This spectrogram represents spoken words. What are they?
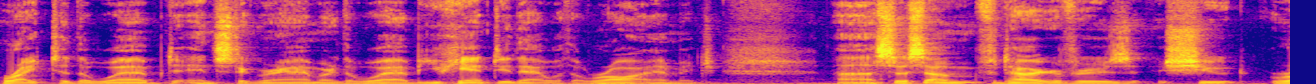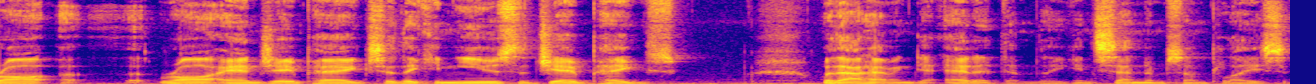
right to the web, to Instagram or the web. You can't do that with a RAW image. Uh, so some photographers shoot raw, uh, raw and JPEG, so they can use the JPEGs without having to edit them. They can send them someplace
